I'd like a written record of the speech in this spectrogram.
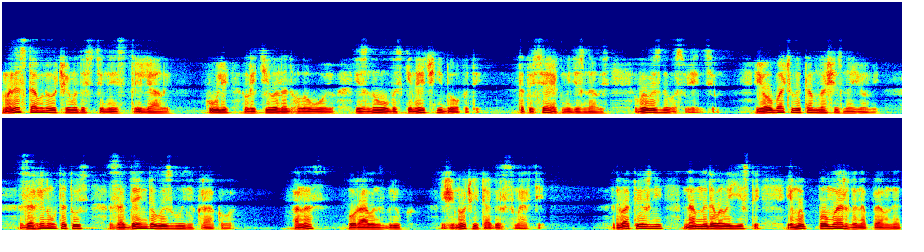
Мене ставили очима до стіни, стріляли, кулі летіли над головою і знову безкінечні допити. Татуся, як ми дізнались, вивезли в Його бачили там наші знайомі. Загинув татусь за день до визволення Кракова. А нас у Равенсбрюк, жіночий табір смерті. Два тижні нам не давали їсти, і ми померли, напевне,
